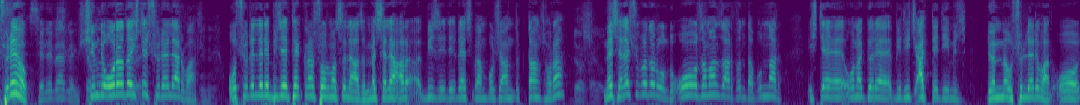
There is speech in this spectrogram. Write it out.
süre yok. Sene vermemiş Şimdi ama- orada Evet. işte süreler var. O sürelere bize tekrar sorması lazım. Mesela biz resmen boşandıktan sonra. Mesela şu kadar oldu. O, o zaman zarfında bunlar işte ona göre bir ricat dediğimiz dönme usulleri var. O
